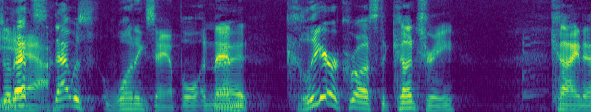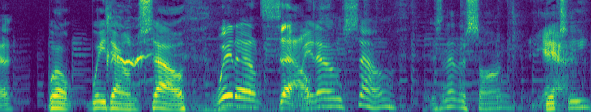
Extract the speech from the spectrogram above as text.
So yeah. that's that was one example, and then Right. clear across the country, kind of well, way down south. way down south. Way down south. Isn't that a song? Yeah. Dixie.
